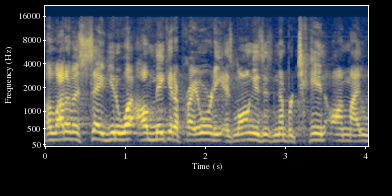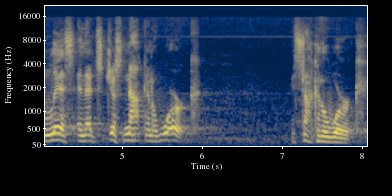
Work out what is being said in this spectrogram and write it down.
A lot of us say, you know what, I'll make it a priority as long as it's number 10 on my list, and that's just not gonna work. It's not gonna work.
